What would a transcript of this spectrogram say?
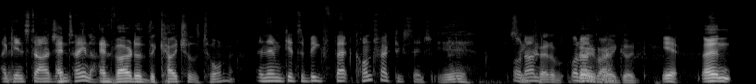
against Argentina, and, and voted the coach of the tournament. And then gets a big fat contract extension. Yeah. It's Well incredible. Well very, done, very good. Yeah, and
